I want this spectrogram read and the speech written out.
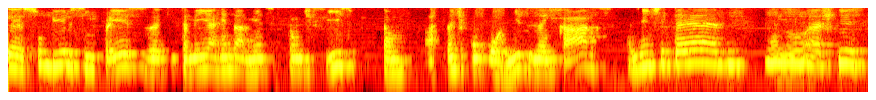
é, subiram sim preços aqui também arrendamentos que estão difíceis, estão bastante concorridos né, e caros. A gente até, eu acho que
